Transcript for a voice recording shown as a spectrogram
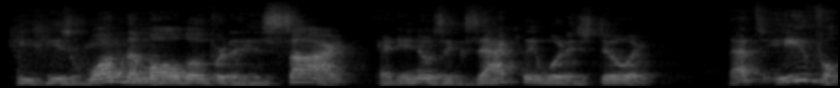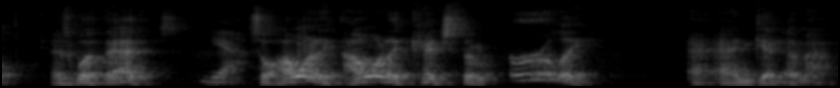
He, he's won them all over to his side, and he knows exactly what he's doing. That's evil, is what that is. Yeah. So I want to I want to catch them early and get them out.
